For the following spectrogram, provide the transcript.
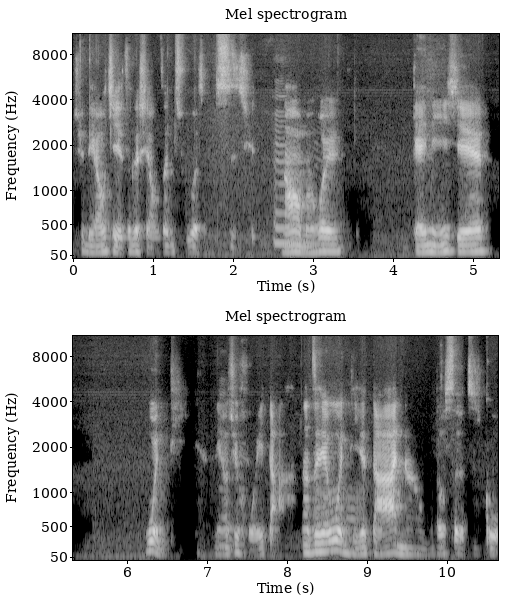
去了解这个小镇出了什么事情，然后我们会给你一些问题，你要去回答。那这些问题的答案呢，我们都设计过。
